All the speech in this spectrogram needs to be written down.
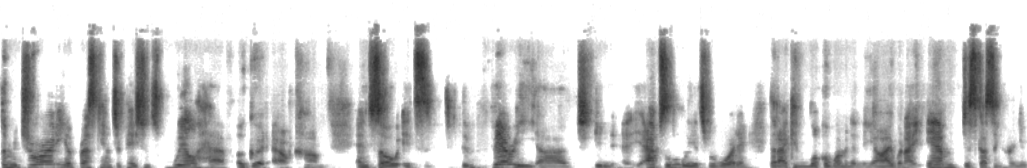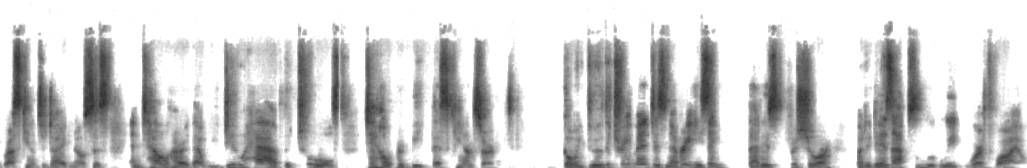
the majority of breast cancer patients will have a good outcome. And so it's the very uh, in, absolutely it's rewarding that i can look a woman in the eye when i am discussing her new breast cancer diagnosis and tell her that we do have the tools to help her beat this cancer. Going through the treatment is never easy that is for sure but it is absolutely worthwhile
